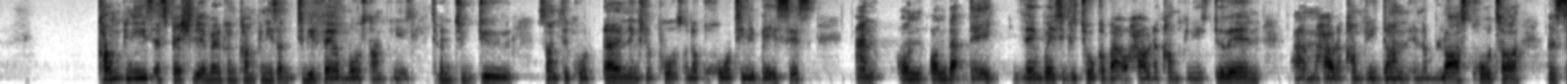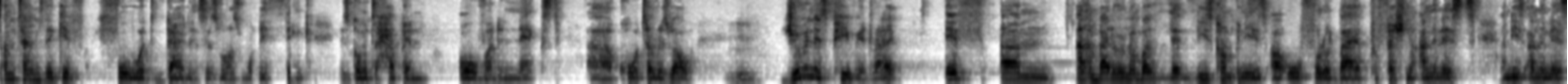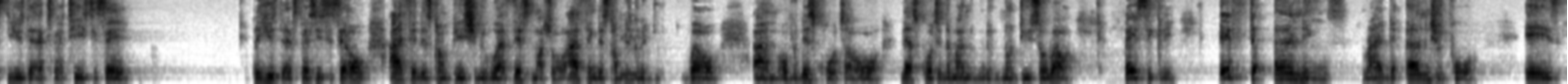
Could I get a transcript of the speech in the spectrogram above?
Companies, especially American companies, and to be fair, most companies tend to do something called earnings reports on a quarterly basis. And on, on that day, they basically talk about how the company is doing, um, how the company done in the last quarter, and sometimes they give forward guidance as well as what they think is going to happen over the next uh, quarter as well. Mm. During this period, right? If um, and by the way, remember that these companies are all followed by professional analysts, and these analysts use their expertise to say, they use the expertise to say, "Oh, I think this company should be worth this much," or "I think this company is mm. going to do well um, over this quarter," or next quarter they might not do so well basically, if the earnings, right, the earnings report is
